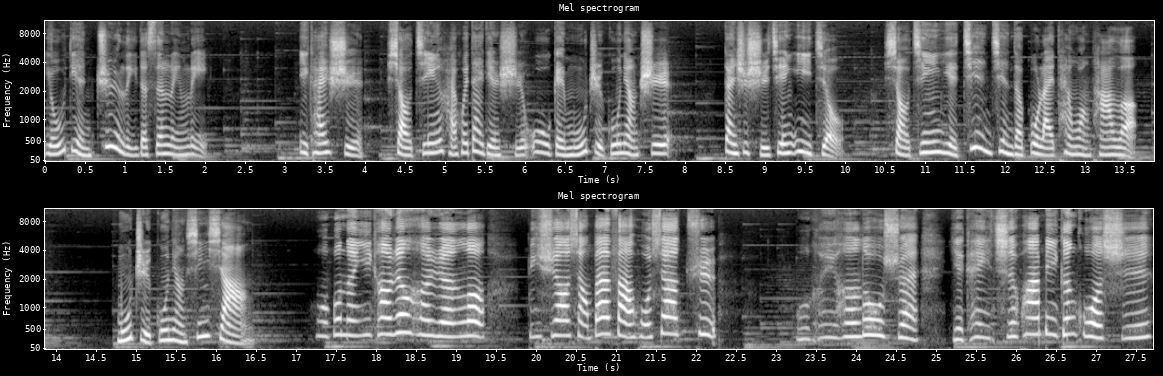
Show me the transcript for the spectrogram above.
有点距离的森林里。一开始，小金还会带点食物给拇指姑娘吃，但是时间一久，小金也渐渐的不来探望她了。拇指姑娘心想：“我不能依靠任何人了，必须要想办法活下去。我可以喝露水，也可以吃花蜜跟果实。”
